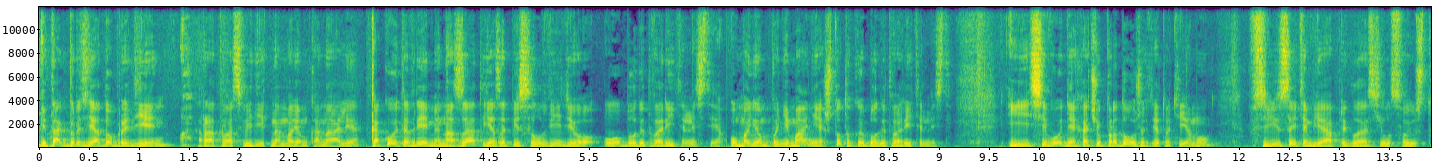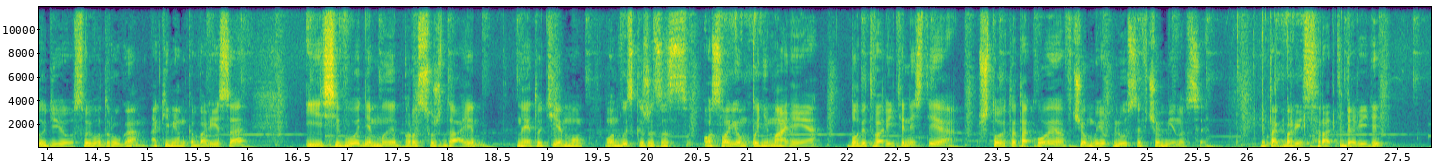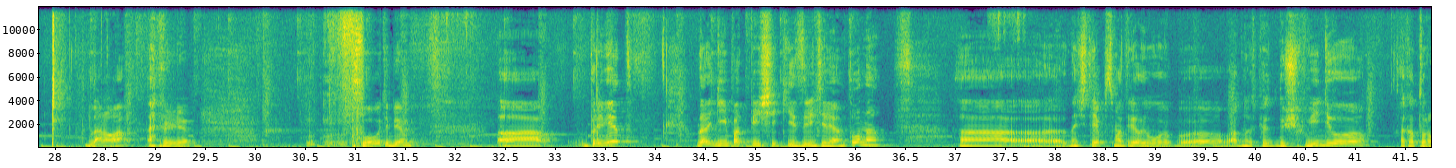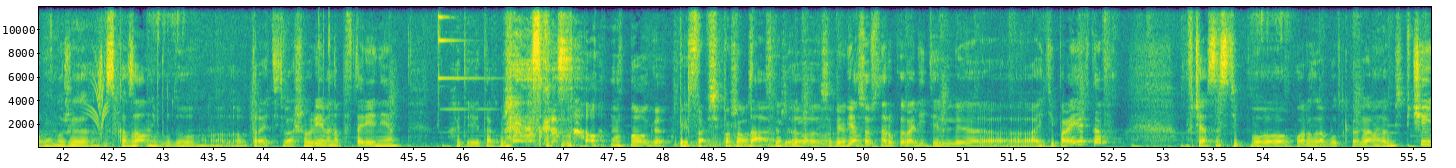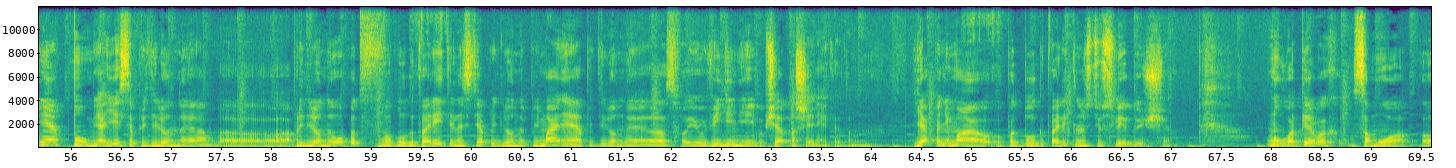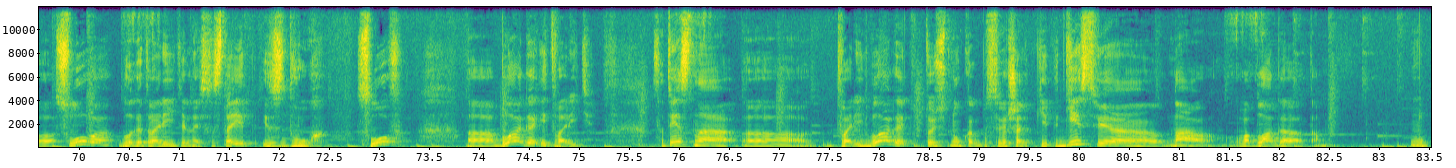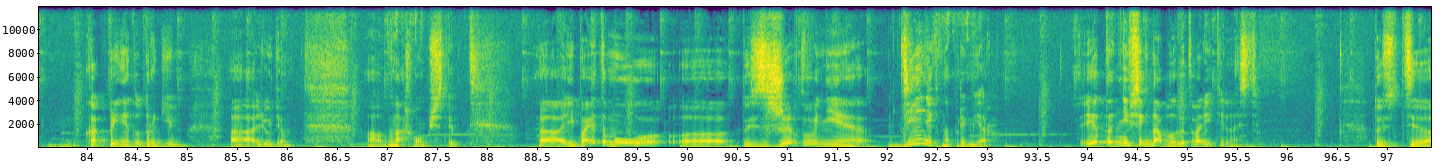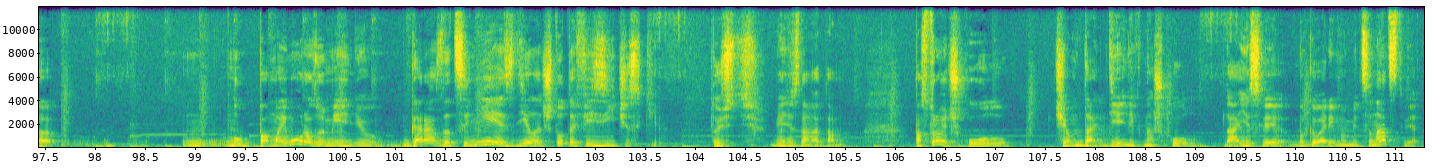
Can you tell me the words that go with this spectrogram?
Итак, друзья, добрый день. Рад вас видеть на моем канале. Какое-то время назад я записывал видео о благотворительности, о моем понимании, что такое благотворительность. И сегодня я хочу продолжить эту тему. В связи с этим я пригласил в свою студию своего друга Акименко Бориса. И сегодня мы порассуждаем на эту тему. Он выскажется о своем понимании благотворительности, что это такое, в чем ее плюсы, в чем минусы. Итак, Борис, рад тебя видеть. Здорово. Привет. Слово тебе. А, привет, дорогие подписчики и зрители Антона. А, значит, я посмотрел его э, одно из предыдущих видео, о котором он уже сказал, не буду э, тратить ваше время на повторение. Хотя я и так уже сказал много. Представься, пожалуйста, да, расскажи о себе. Я, собственно, руководитель IT-проектов, э, в частности по, по разработке программного обеспечения. Ну, у меня есть определенная, определенный опыт в благотворительности, определенное понимание, определенное свое видение и вообще отношение к этому. Я понимаю под благотворительностью следующее. Ну, во-первых, само э, слово благотворительность состоит из двух слов э, благо и творить. Соответственно, э, творить благо, это, то есть, ну, как бы совершать какие-то действия на, во благо, там, ну, как принято другим э, людям э, в нашем обществе. Э, и поэтому, э, то есть, жертвование денег, например, это не всегда благотворительность. То есть, э, ну, по моему разумению, гораздо ценнее сделать что-то физически. То есть, я не знаю, там, построить школу, чем дать денег на школу. Да, если мы говорим о меценатстве,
